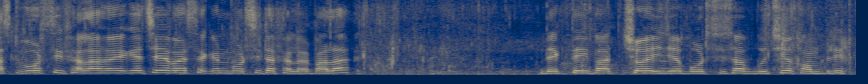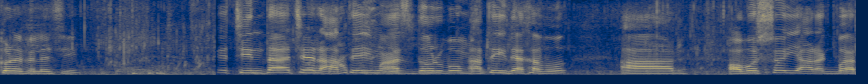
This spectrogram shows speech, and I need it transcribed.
ফার্স্ট বড়শি ফেলা হয়ে গেছে এবার সেকেন্ড বড়শিটা ফেলার পালা। দেখতেই পাচ্ছ এই যে বড়শি সব গুছিয়ে কমপ্লিট করে ফেলেছি। চিন্তা আছে রাতেই মাছ ধরবো রাতেই দেখাবো। আর অবশ্যই আর একবার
